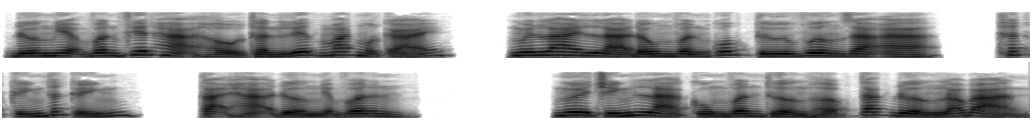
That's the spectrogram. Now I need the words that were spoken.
Đường nghiệm vân phiết hạ hầu thần liếc mắt một cái, nguyên lai là Đông Vân Quốc tứ vương gia a, à, thất kính thất kính, tại hạ đường nghiệm vân. Ngươi chính là cùng vân thường hợp tác đường lão bản.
